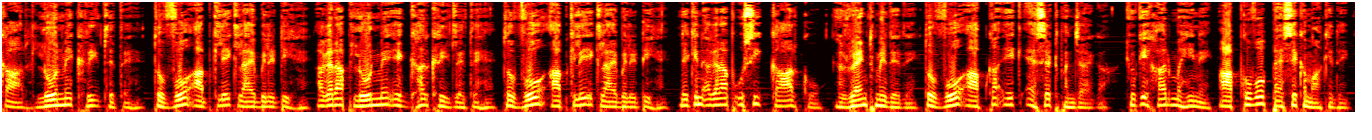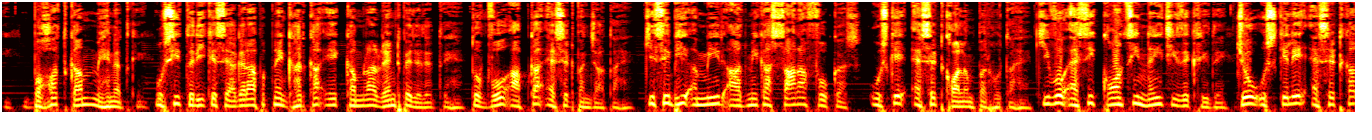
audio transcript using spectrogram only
कार लोन में खरीद लेते हैं तो वो आपके लिए एक लाइबिलिटी है. अगर आप लोन में एक घर खरीद लेते हैं तो वो आपके लिए एक लाइबिलिटी है. लेकिन अगर आप उसी कार को रेंट में दे दें तो वो आपका एक एसेट बन जाएगा. क्योंकि हर महीने आपको वो पैसे कमा के देगी। बहुत कम मेहनत के। उसी तरीके से अगर आप अपने घर का एक कमरा रेंट पे दे देते हैं तो वो आपका एसेट बन जाता है। किसी भी अमीर आदमी का सारा फोकस उसके एसेट कॉलम पर होता है कि वो ऐसी कौन सी नई चीज़ें खरीदे, जो उसके लिए एसेट का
